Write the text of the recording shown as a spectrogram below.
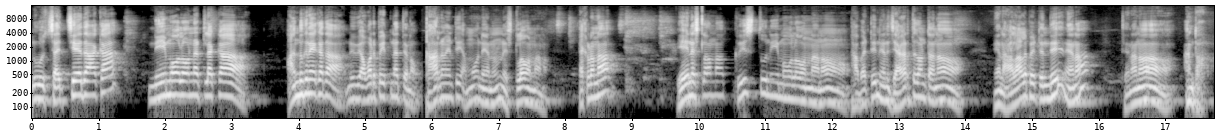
నువ్వు చచ్చేదాకా నియమంలో ఉన్నట్లెక్క అందుకనే కదా నువ్వు ఎవడు పెట్టినా తినవు. కారణం ఏంటి? అమ్మో నేను నిష్టలో ఉన్నాను. ఎక్కడున్నా? ఏ నిష్టలో ఉన్నావు క్రీస్తు నియమంలో ఉన్నాను. కాబట్టి నేను జాగ్రత్తగా ఉంటాను. నేను అలాల పెట్టింది నేను తినను అంటావు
